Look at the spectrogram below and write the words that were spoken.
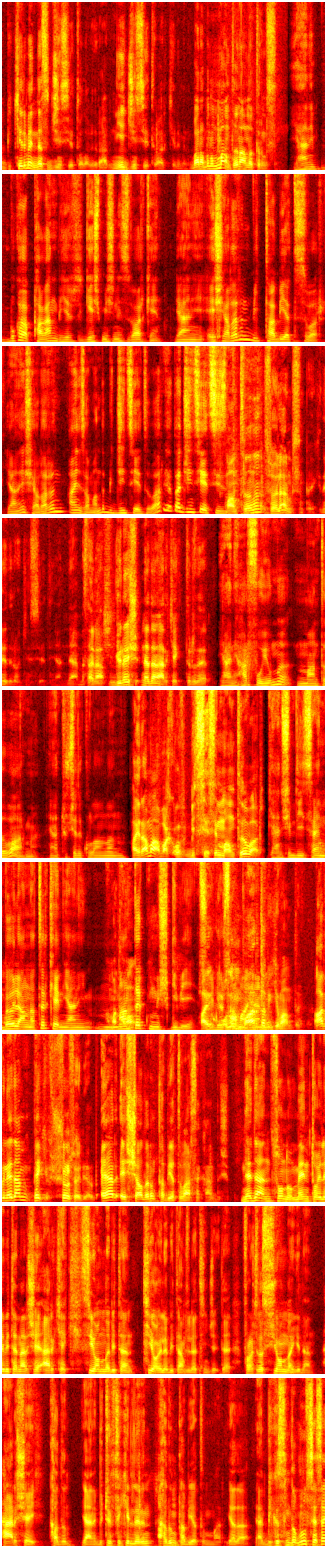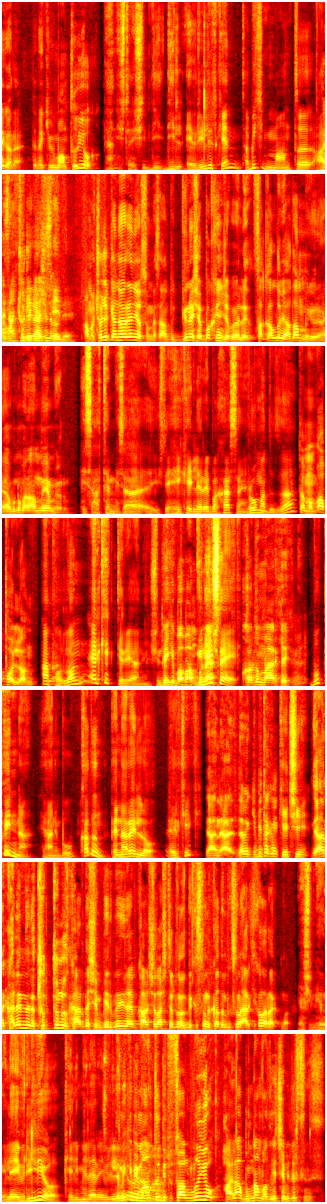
Bir kelimenin nasıl cinsiyeti olabilir abi? Niye cinsiyeti var kelimenin? Bana bunun mantığını anlatır mısın? Yani bu kadar pagan bir geçmişiniz varken yani eşyaların bir tabiatısı var. Yani eşyaların aynı zamanda bir cinsiyeti var ya da cinsiyetsiz. Mantığını söyler misin peki? Nedir o cinsiyet? Yani ne, mesela güneş neden erkektir de? Yani harf uyumu mantığı var mı? Yani Türkçe'de kullanılan Hayır ama bak o bir sesin mantığı var. yani şimdi sen böyle anlatırken yani tamam. mantıkmış gibi Hayır söylüyorsun oğlum ama var yani, tabii ki mantık. Abi neden peki şunu söylüyorum. Eğer eşyaların tabiatı varsa kardeşim. Neden sonu mento ile biten her şey erkek, siyonla biten, tio ile biten Latince'de, Fransızca'da siyonla giden her şey kadın. Yani bütün fikirlerin kadın tabiatı mı var ya da yani bir kısmında bunun sese göre. Demek ki bir mantığı yok. Yani işte şimdi dil evrilirken tabii ki bir mantığı Hayır, sen çocukken şimdi şeydi. ama çocukken öğreniyorsun mesela güneşe bakınca böyle sakallı bir adam mı görüyorsun ya bunu ben anlayamıyorum. E zaten mesela e, işte heykellere bakarsan Roma'da da Tamam Apollon. Apollon erkektir yani. Şimdi Peki babam bu Güneş ne? de Kadın mı erkek mi? bu penna yani bu kadın. Penarello erkek. Yani demek ki bir takım Keçi. yani kalemleri tuttunuz kardeşim birbiriyle karşılaştırdınız bir kısmını kadın bir kısmını erkek olarak mı? Ya şimdi öyle evriliyor. Kelimeler evriliyor. Demek ki bir mantığı bir tutarlılığı yok. Hala bundan vazgeçebilirsiniz.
